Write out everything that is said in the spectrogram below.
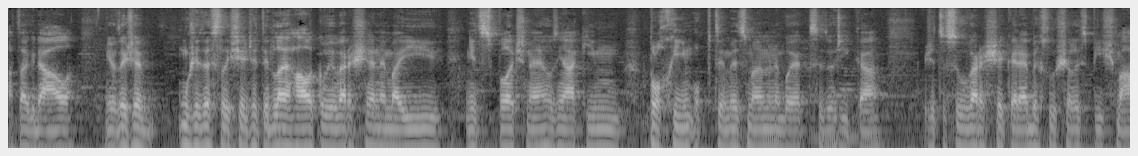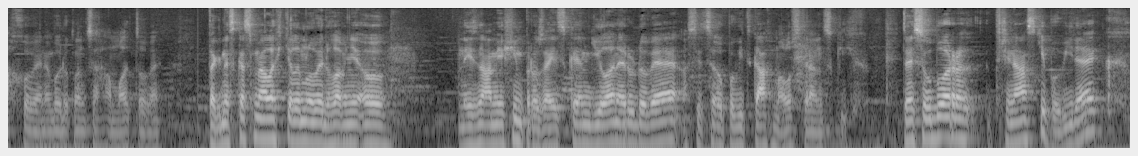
A tak dál. Jo, takže můžete slyšet, že tyhle Hálkovy verše nemají nic společného s nějakým plochým optimismem, nebo jak se to říká. Že to jsou verše, které by slušely spíš Máchově nebo dokonce Hamletovi. Tak dneska jsme ale chtěli mluvit hlavně o nejznámějším prozaickém díle Nerudově, a sice o povídkách malostranských. To je soubor 13 povídek.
